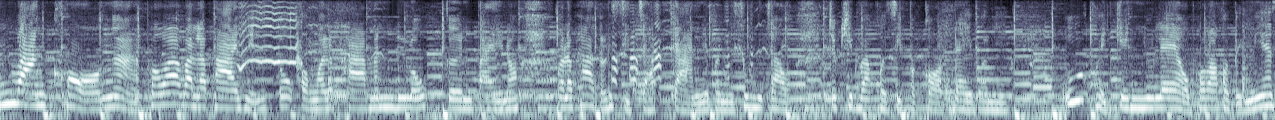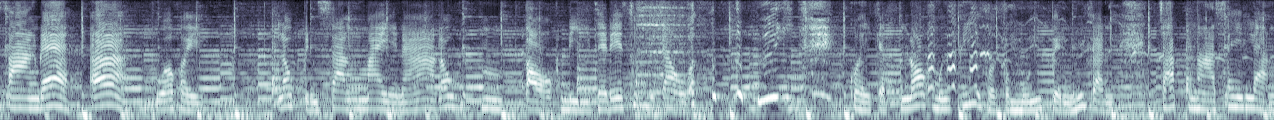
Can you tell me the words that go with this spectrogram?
ชั้นวางของอะ เพราะว่าวรภาเห็นโต๊ะของวรภามันลกเกินไปเนาะวรภาก็เลยสิจัดการเนี่ยบันนี้ซุ่มเจ้าจะคิดว่าข่อยสิประกอบได้บ่นี่อู้ข่อยเก่งอยู่แล้ว เพราะว่าข่อยเป็นเมียสร้างแด้อ่าผัวข่อย เราเป็นสร้างใหม่นะ เราตอกดีแท้ได้ซุ่มเจ้าเฮ้ยข่อยกับลอกมือพี่ข่อยกับหมุนเป็นคือกัน จับหนาใส่หลัง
